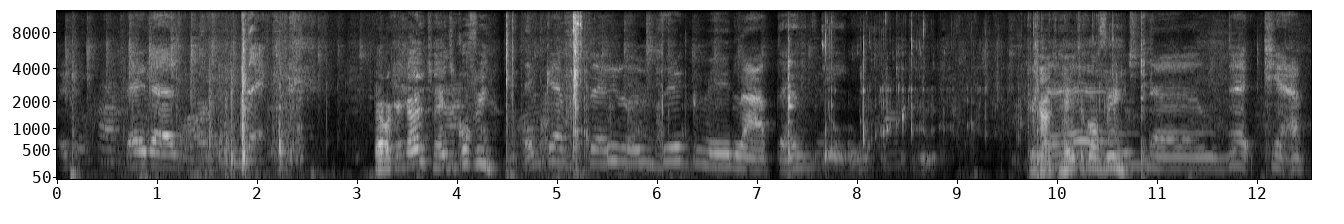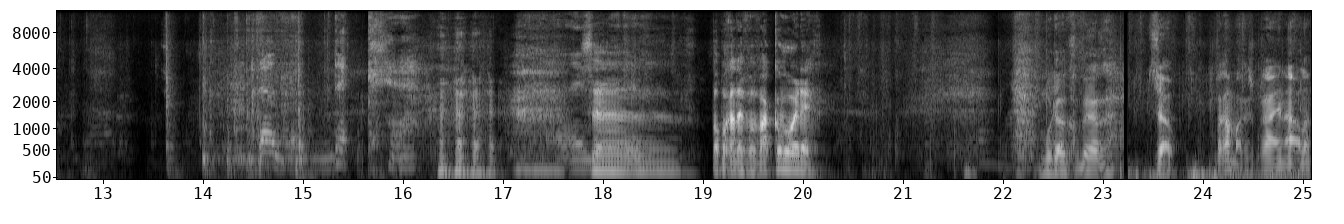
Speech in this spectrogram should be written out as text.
Ik wil graag Donald Duck. Ja, maar kijk uit. Hete koffie. Ik heb Donald Duck weer laten zien. Kijk uit, hete koffie. Duck. Zo. Papa gaat even wakker worden. Moet ook gebeuren. Zo, we gaan maar eens Brian halen.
